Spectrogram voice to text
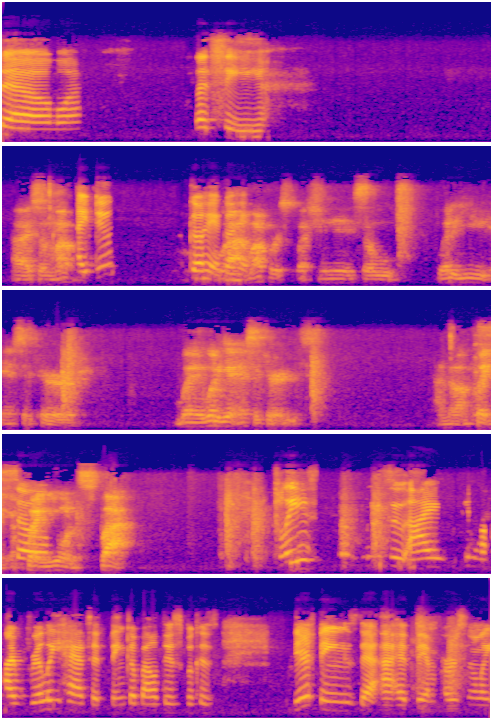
So let's see. All right. So my I do. Go ahead. Go ahead. my first question is: So, what are you insecure? What What are your insecurities? I know I'm putting So- I'm putting you on the spot. please, please do. I, you know, I really had to think about this because there are things that I have been personally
